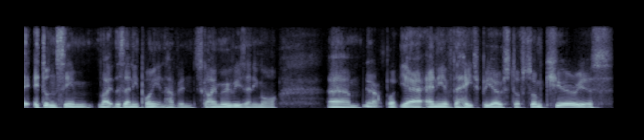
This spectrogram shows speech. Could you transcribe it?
it doesn't seem like there's any point in having Sky Movies anymore. Um, Yeah. But yeah, any of the HBO stuff. So I'm curious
